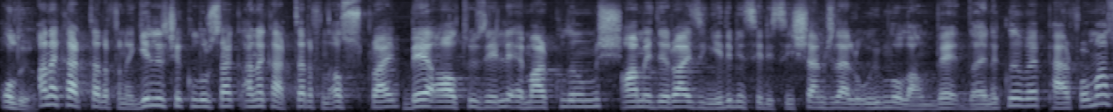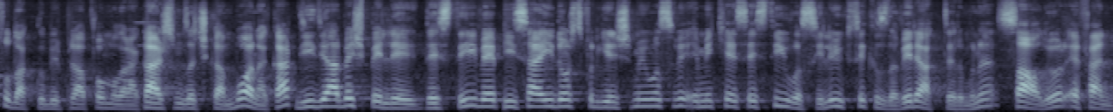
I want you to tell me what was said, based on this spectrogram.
oluyor. Anakart tarafına gelecek olursak anakart tarafında Asus Prime B650 MR kullanılmış. AMD Ryzen 7000 serisi işlemcilerle uyumlu olan ve dayanıklı ve performans odaklı bir platform olarak karşımıza çıkan bu anakart DDR5 belleği desteği ve PCIe 4.0 genişleme yuvası ve M.2 SSD yuvası ile yüksek hızda veri aktarımını sağlıyor efendim.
